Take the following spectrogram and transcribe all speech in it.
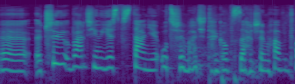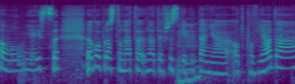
e, czy Marcin jest w stanie utrzymać tego psa, czy ma w domu miejsce miejsce. No po prostu na te, na te wszystkie Mhm. pytania odpowiada.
